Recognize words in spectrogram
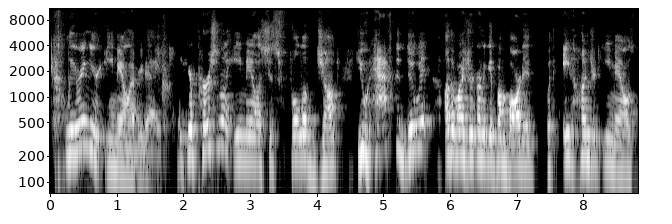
clearing your email every day. Like your personal email is just full of junk. You have to do it, otherwise you're going to get bombarded with 800 emails.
